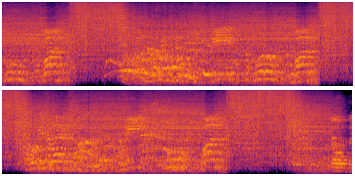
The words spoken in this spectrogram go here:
two, one. Three, two, one. Look at the left. Three, two, one. So the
